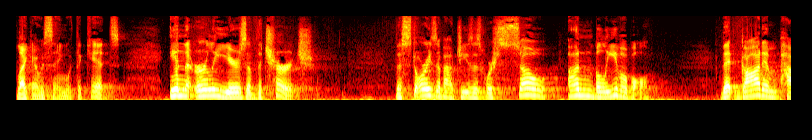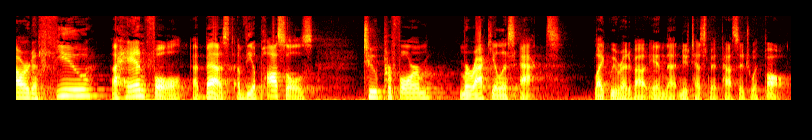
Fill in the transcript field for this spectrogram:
Like I was saying with the kids. In the early years of the church, the stories about Jesus were so unbelievable that God empowered a few a handful, at best, of the apostles to perform miraculous acts, like we read about in that New Testament passage with Paul.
